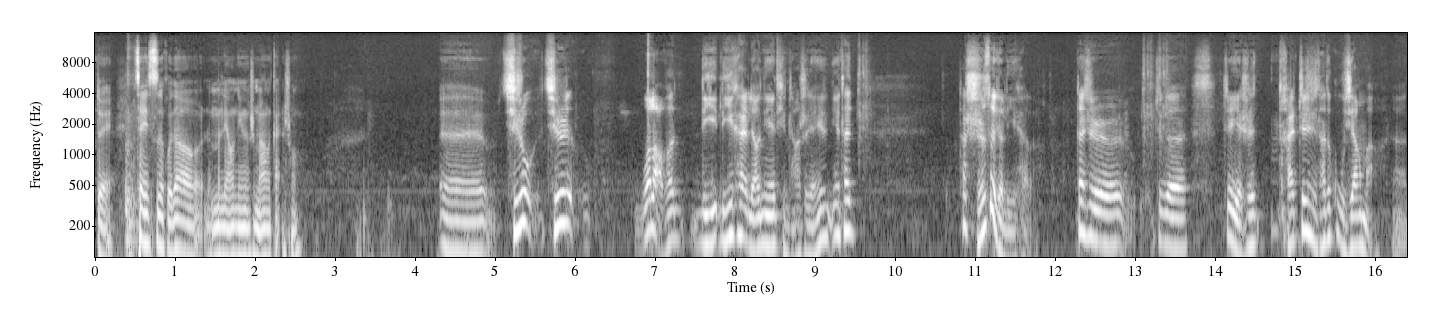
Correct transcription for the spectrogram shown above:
对，这一次回到咱们辽宁有什么样的感受？呃，其实其实我老婆离离开辽宁也挺长时间，因为因为她她十岁就离开了，但是这个这也是还真是她的故乡嘛，呃，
